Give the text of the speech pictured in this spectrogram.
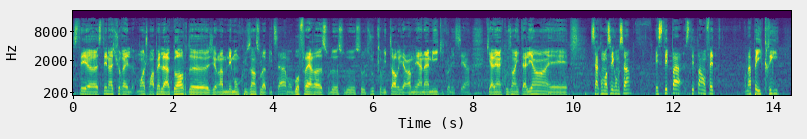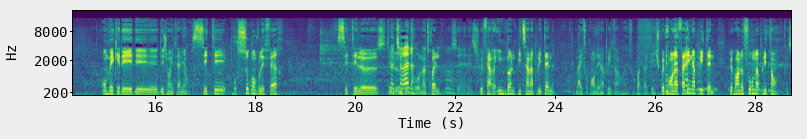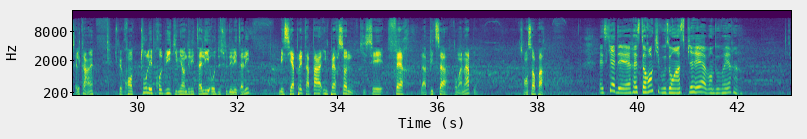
C'était euh, naturel. Moi, je me rappelle à Gordes, j'ai ramené mon cousin sous la pizza, mon beau-frère euh, sous, le, sous, le, sous le truc. Victor, il a ramené un ami qui connaissait, qui avait un cousin italien. Et ça a commencé comme ça. Et c'était pas, c'était pas en fait, on n'a pas écrit, on ait des, des, des gens italiens. C'était pour ce qu'on voulait faire. C'était le, Naturel. le naturel. Mm. C'est- Si tu veux faire une bonne pizza napolitaine, bah, il faut prendre des napolitains. Il faut pas s'arrêter. Tu peux prendre la farine napolitaine, tu peux prendre le four napolitain, que c'est le cas. Hein. Tu peux prendre tous les produits qui viennent de l'Italie au-dessus de l'Italie. Mais si après, tu n'as pas une personne qui sait faire la pizza comme à Naples, tu n'en sors pas. Est-ce qu'il y a des restaurants qui vous ont inspiré avant d'ouvrir?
